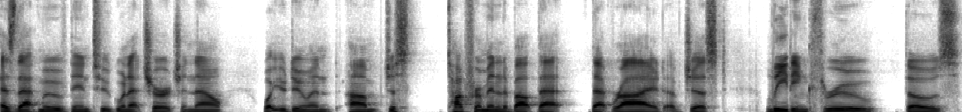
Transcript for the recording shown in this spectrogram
as that moved into Gwinnett Church and now what you're doing um, just talk for a minute about that that ride of just leading through those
